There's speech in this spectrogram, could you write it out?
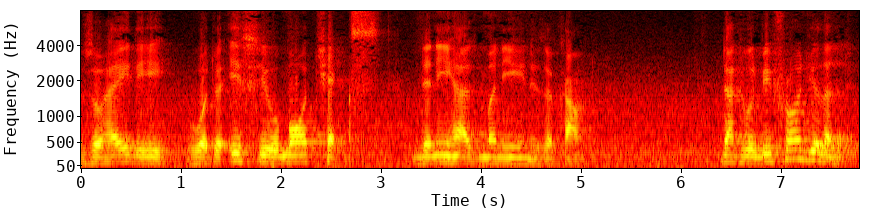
Zuhaidi were to issue more checks than he has money in his account, that would be fraudulent.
